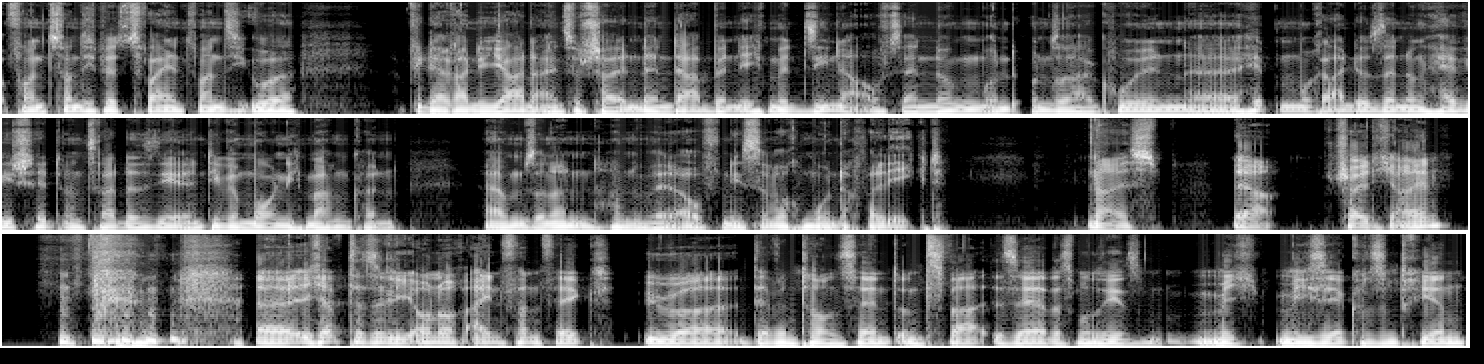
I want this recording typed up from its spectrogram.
von 20 bis 22 Uhr wieder Radio Jade einzuschalten, denn da bin ich mit Sina auf Sendung und unserer coolen, äh, hippen Radiosendung Heavy Shit und zarte Seelen, die wir morgen nicht machen können, ähm, sondern haben wir auf nächste Woche Montag verlegt. Nice. Ja, schalte ich ein. äh, ich habe tatsächlich auch noch ein Fun Fact über Devin Townsend und zwar sehr, das muss ich jetzt mich, mich sehr konzentrieren,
